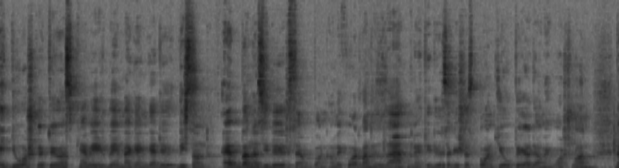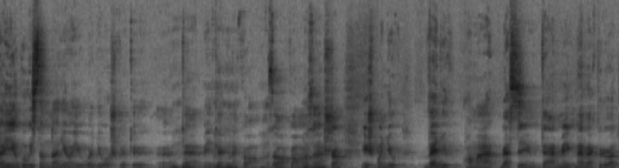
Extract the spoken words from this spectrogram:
Egy gyors kötő az kevésbé megengedő, viszont ebben az időszakban, amikor van ez az átmeneti időszak, és ez pont jó példa, ami most van, de ilyenkor viszont nagyon jó a gyors kötő termékeknek a, az alkalmazása, és mondjuk vegyük, ha már beszéljünk terméknevekről,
